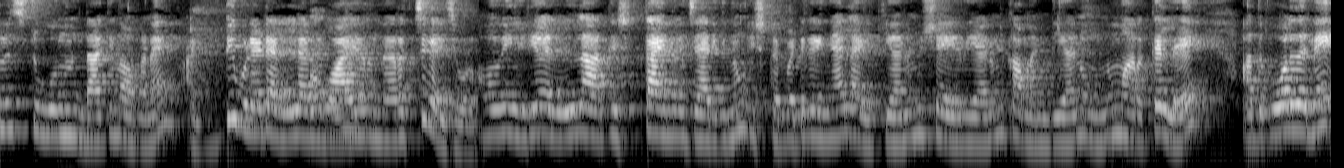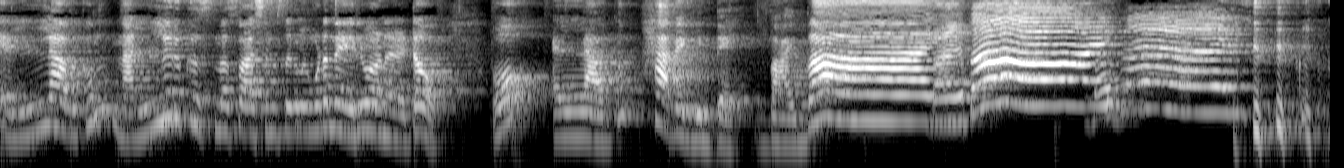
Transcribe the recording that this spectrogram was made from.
ഒരു സ്റ്റൂ ഒന്ന് ഉണ്ടാക്കി നോക്കണേ. അടിപൊളിയായിട്ട് എല്ലാവരും വയർ നിറച്ച് കഴിച്ചോളും. അപ്പൊ വീഡിയോ എല്ലാവർക്കും ഇഷ്ടമായി വിചാരിക്കുന്നു. ഇഷ്ടപ്പെട്ട് കഴിഞ്ഞാൽ ലൈക്ക് ചെയ്യാനും ഷെയർ ചെയ്യാനും കമന്റ് ചെയ്യാനും ഒന്നും മറക്കല്ലേ? അതുപോലെ തന്നെ എല്ലാവർക്കും നല്ലൊരു ക്രിസ്മസ് ആശംസകളും കൂടെ നേരുവാണ് കേട്ടോ. അപ്പോൾ എല്ലാവർക്കും have a good day bye bye bye bye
